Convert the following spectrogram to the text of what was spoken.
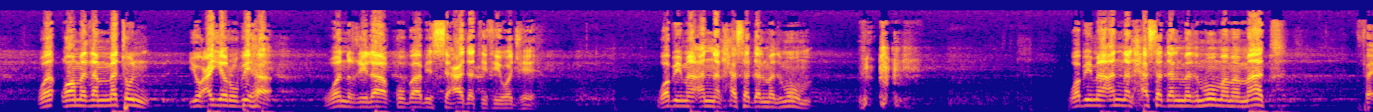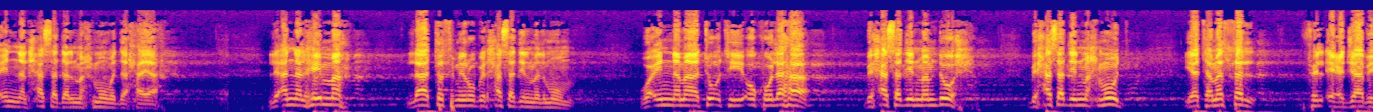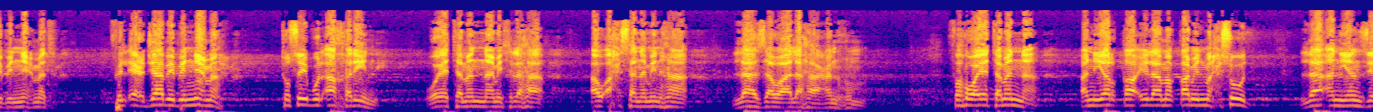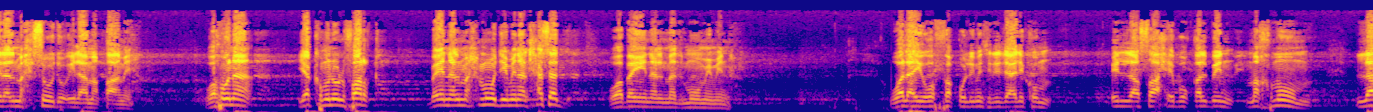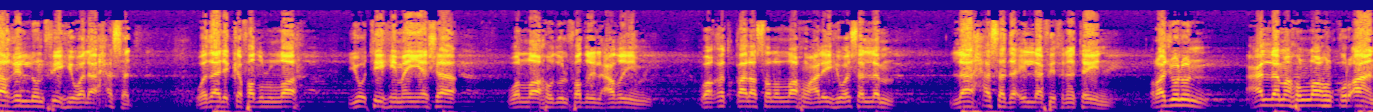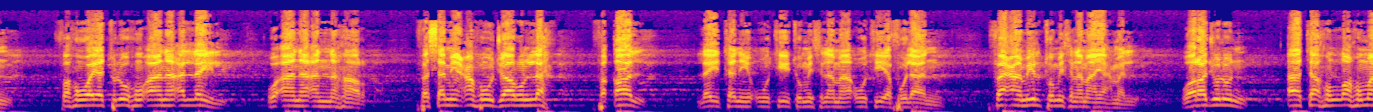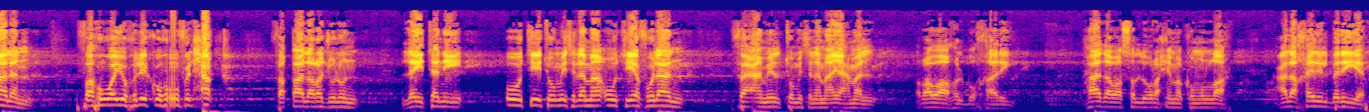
ومذمه يعير بها وانغلاق باب السعادة في وجهه. وبما أن الحسد المذموم وبما أن الحسد المذموم ممات فإن الحسد المحمود حياه لأن الهمة لا تثمر بالحسد المذموم وإنما تؤتي أكلها بحسد ممدوح. بحسد محمود يتمثل في الإعجاب بالنعمة في الإعجاب بالنعمة تصيب الآخرين ويتمنى مثلها أو أحسن منها لا زوالها عنهم. فهو يتمنى أن يرقى إلى مقام المحسود لا أن ينزل المحسود إلى مقامه. وهنا يكمن الفرق بين المحمود من الحسد وبين المذموم منه. ولا يوفق لمثل ذلكم إلا صاحب قلب مخموم لا غل فيه ولا حسد. وذلك فضل الله يؤتيه من يشاء والله ذو الفضل العظيم. وقد قال صلى الله عليه وسلم لا حسد إلا في اثنتين. رجل علمه الله القرآن فهو يتلوه آناء الليل وآناء النهار فسمعه جار له فقال ليتني أوتيت مثل ما أوتي فلان فعملت مثل ما يعمل. ورجل آتاه الله مالا فهو يهلكه في الحق. فقال رجل ليتني أوتيت مثل ما أوتي فلان فعملت مثل ما يعمل. رواه البخاري. هذا وصلوا رحمكم الله. على خير البرية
